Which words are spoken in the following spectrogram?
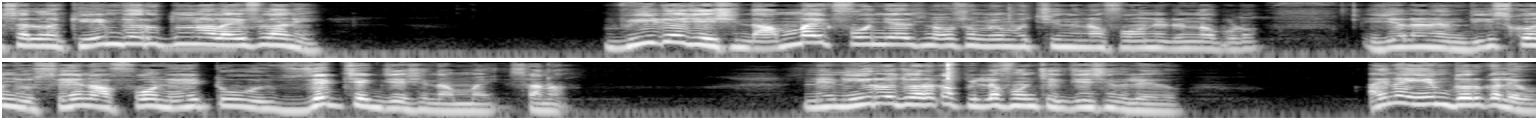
అసలు నాకేం జరుగుతుంది నా లైఫ్లో అని. వీడియో చేసింది. అమ్మాయికి ఫోన్ చేయాల్సిన అవసరం ఏమొచ్చింది నా ఫోన్ ఇటు ఉన్నప్పుడు ఇవాళ నేను తీసుకొని చూస్తే నా phone A to Z check చేసింది అమ్మాయి సనా. నేను ఈ రోజు వరకు ఆ పిల్ల ఫోన్ చెక్ చేసింది లేదు. అయినా ఏం దొరకలేవు.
